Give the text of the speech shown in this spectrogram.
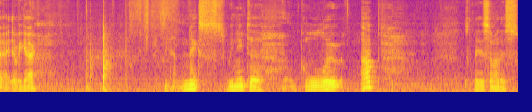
Okay, there we go. Now, next, we need to glue up. Let's clear some of this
